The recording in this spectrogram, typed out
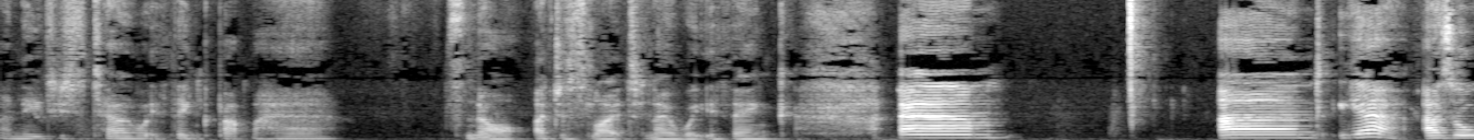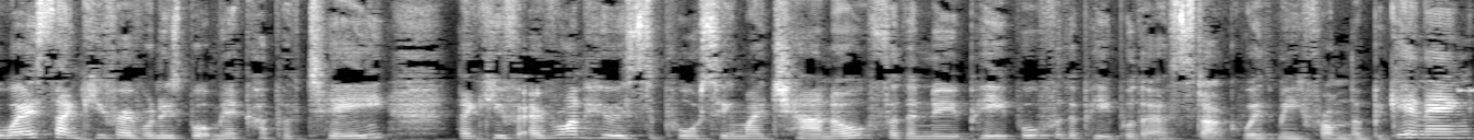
I need you to tell me what you think about my hair. It's not. I just like to know what you think. Um, and yeah, as always, thank you for everyone who's bought me a cup of tea. Thank you for everyone who is supporting my channel, for the new people, for the people that have stuck with me from the beginning.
